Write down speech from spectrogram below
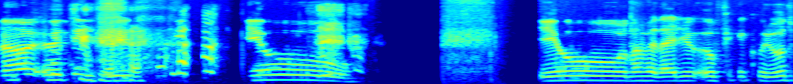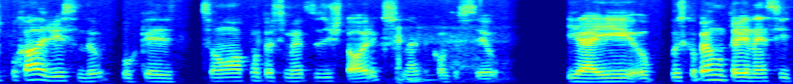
Não, eu entendi. Eu eu, na verdade, eu fiquei curioso por causa disso, entendeu? Porque são acontecimentos históricos, né, que aconteceu. E aí, eu, por isso que eu perguntei, né, se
